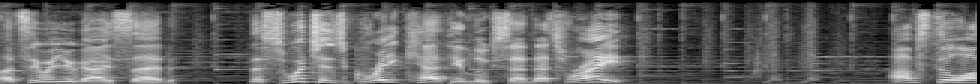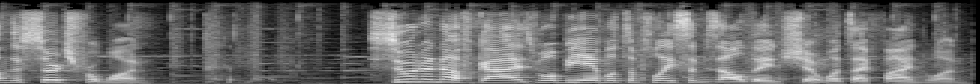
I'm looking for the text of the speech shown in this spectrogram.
Let's see what you guys said. The Switch is great, Kathy Luke said. That's right. I'm still on the search for one. Soon enough, guys, we'll be able to play some Zelda and shit once I find one.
